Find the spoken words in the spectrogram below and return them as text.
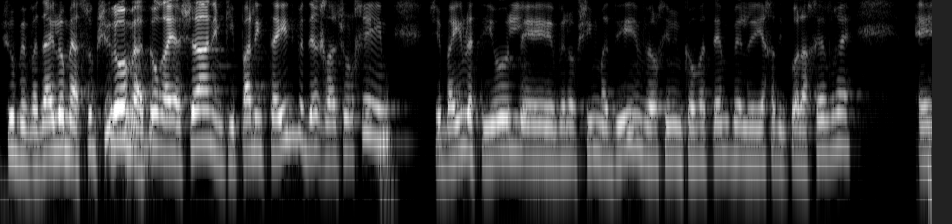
שוב בוודאי לא מהסוג שלו, מהדור הישן עם כיפה ליטאית בדרך כלל שולחים, שבאים לטיול אה, ולובשים מדים והולכים עם כובע טמבל יחד עם כל החבר'ה. אה,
